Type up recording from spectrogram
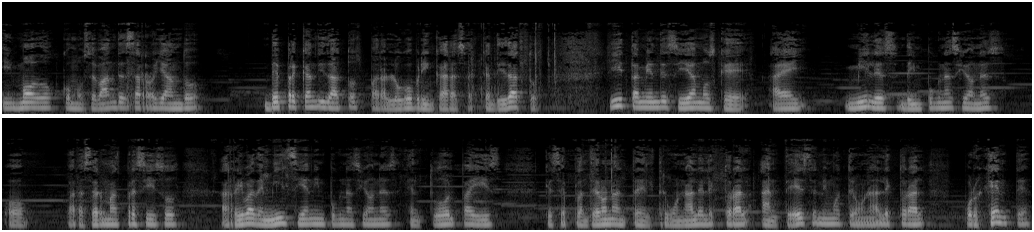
y modo como se van desarrollando de precandidatos para luego brincar a ser candidatos. Y también decíamos que hay miles de impugnaciones, o para ser más precisos, arriba de 1100 impugnaciones en todo el país que se plantearon ante el Tribunal Electoral, ante ese mismo Tribunal Electoral, por gente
